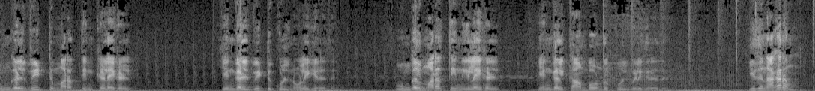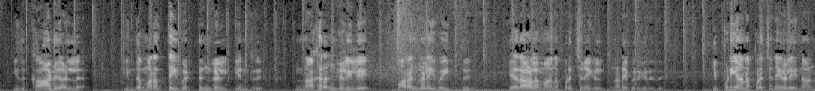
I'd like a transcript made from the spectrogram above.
உங்கள் வீட்டு மரத்தின் கிளைகள் எங்கள் வீட்டுக்குள் நுழைகிறது. உங்கள் மரத்தின் இலைகள் எங்கள் காம்பவுண்டுக்குள் விழுகிறது. இது நகரம் இது காடு அல்ல. இந்த மரத்தை வெட்டுங்கள் என்று நகரங்களிலே மரங்களை வைத்து ஏராளமான பிரச்சனைகள் நடைபெறுகிறது. இப்படியான பிரச்சனைகளை நான்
